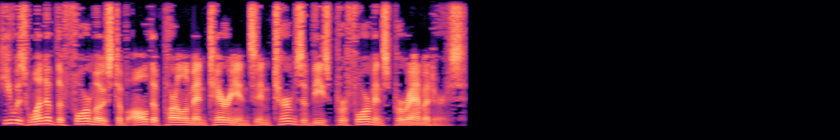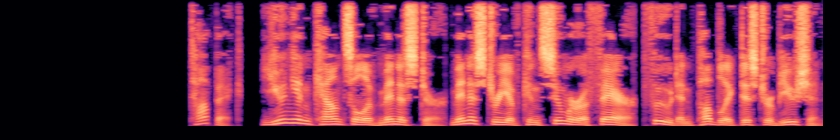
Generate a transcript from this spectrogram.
He was one of the foremost of all the parliamentarians in terms of these performance parameters. Union Council of Minister Ministry of Consumer Affair, Food and Public Distribution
